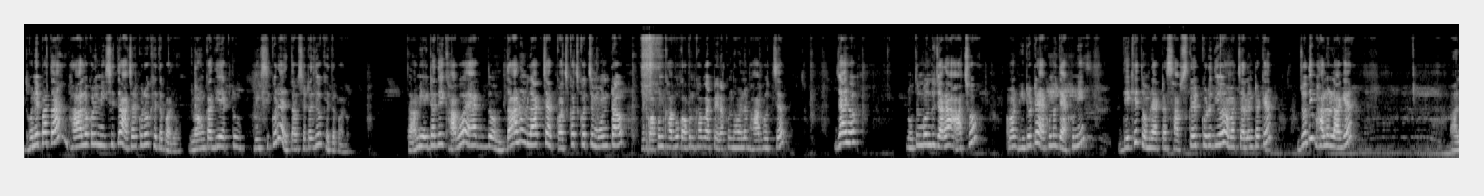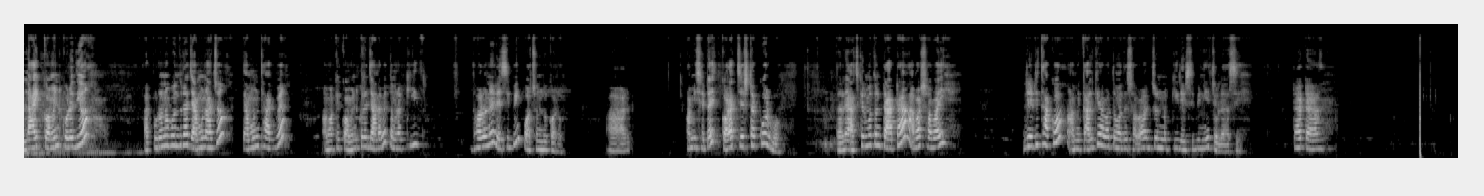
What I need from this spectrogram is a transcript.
ধনে পাতা ভালো করে মিক্সিতে আচার করেও খেতে পারো। লঙ্কা দিয়ে একটু মিক্সি করে তাও সেটা দিয়েও খেতে পারো। তা আমি এইটা দিয়েই খাব একদম। দারুণ লাগছে আর কচকচ করছে মনটাও যে কখন খাব কখন খাব একটা এরকম ধরনের ভাব হচ্ছে। যাই হোক, নতুন বন্ধু যারা আছো, আমার ভিডিওটা এখনও দেখোনি, দেখে তোমরা একটা সাবস্ক্রাইব করে দিও আমার চ্যানেলটাকে যদি ভালো লাগে লাইক কমেন্ট করে দিও। আর পুরনো বন্ধুরা যেমন আছো, তেমন থাকবে। আমাকে কমেন্ট করে জানাবে তোমরা কি ধরনের রেসিপি পছন্দ করো। আর আমি সেটাই করার চেষ্টা করব। তাহলে আজকের মতন টাটা, আবার সবাই রেডি থাকো। আমি কালকে আবার তোমাদের সবার জন্য কি রেসিপি নিয়ে চলে আসি। টাটা।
